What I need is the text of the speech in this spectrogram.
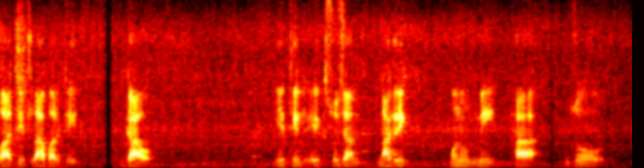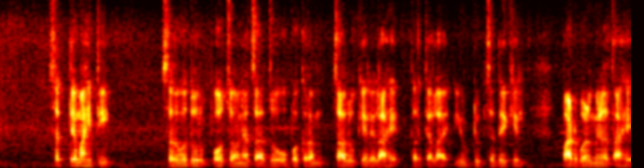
बाधित लाभार्थी गाव. येथील एक सुजान नागरिक म्हणून मी हा जो सत्य माहिती सर्वदूर पोहोचवण्याचा जो उपक्रम चालू केलेला आहे तर त्याला यूट्यूबचं देखील पाठबळ मिळत आहे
